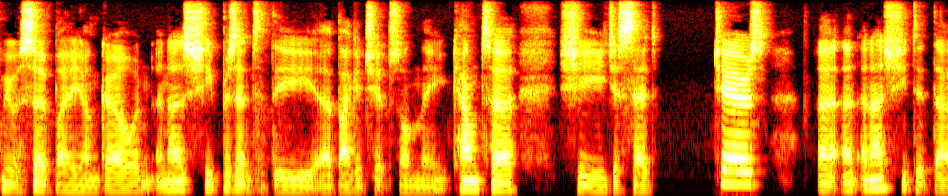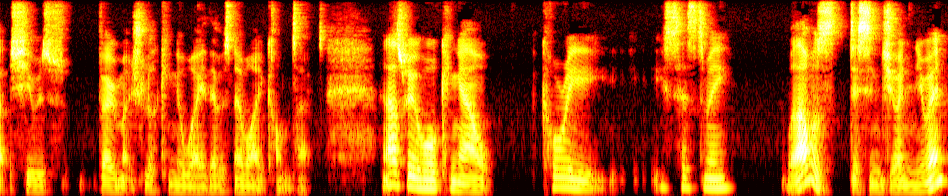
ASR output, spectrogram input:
we were served by a young girl. And, and as she presented the uh, bag of chips on the counter, she just said, Cheers. Uh, and, and as she did that, she was very much looking away. There was no eye contact. And as we were walking out, Corey he says to me, Well, that was disingenuous. And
